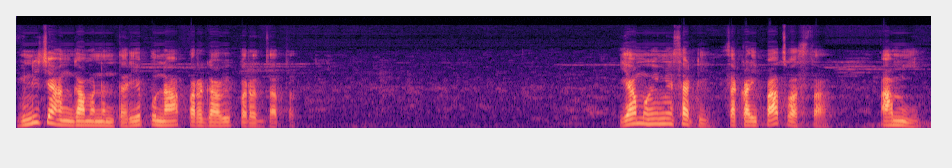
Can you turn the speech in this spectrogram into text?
विणीच्या हंगामानंतर हे पुन्हा परगावी परत जातात. या मोहिमेसाठी सकाळी पाच वाजता आम्ही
